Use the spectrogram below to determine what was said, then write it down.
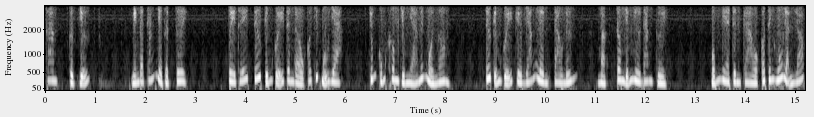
tham cực dữ. Miệng đã cắn vào thịt tươi tuy thấy tiếu kiểm quỷ trên đầu có chiếc mũ da. Chúng cũng không chịu nhả miếng mồi ngon. Tiếu kiểm quỷ kêu ván lên đau đớn mặt trông vẫn như đang cười. Bỗng nghe trên cao có tiếng hú lạnh lót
